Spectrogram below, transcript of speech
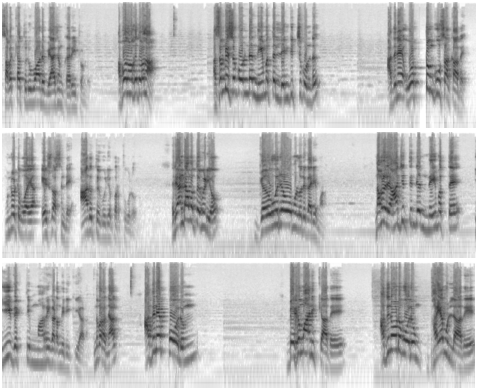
സഭയ്ക്കകത്ത് ഒരുപാട് വ്യാജം കയറിയിട്ടുണ്ട്. അപ്പോൾ നമുക്ക് തുടങ്ങാം. അസംബ്ലീസ് കോഡിന്റെ നിയമത്തെ ലംഘിച്ചുകൊണ്ട് അതിനെ ഒട്ടും കൂസാക്കാതെ മുന്നോട്ട് പോയ യേശുദാസിന്റെ ആദ്യത്തെ വീഡിയോ പുറത്തു കൊടുക്കുന്നു രണ്ടാമത്തെ വീഡിയോ ഗൗരവമുള്ള ഒരു കാര്യമാണ്. നമ്മൾ രാജ്യത്തിന്റെ നിയമത്തെ ഈ വ്യക്തി മറികടന്നിരിക്കുകയാണ്. എന്ന് പറഞ്ഞാൽ അതിനെപ്പോലും ബഹുമാനിക്കാതെ അതിനോട് പോലും ഭയമില്ലാതെ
